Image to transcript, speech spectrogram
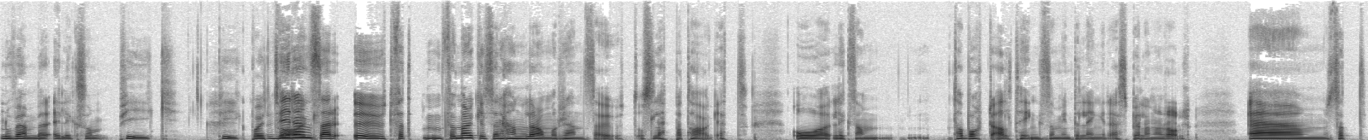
november är liksom peak, peak på ett Vi tag. rensar ut, för att förmörkelser handlar om att rensa ut och släppa taget. Och liksom ta bort allting som inte längre spelar någon roll. Ehm, så att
